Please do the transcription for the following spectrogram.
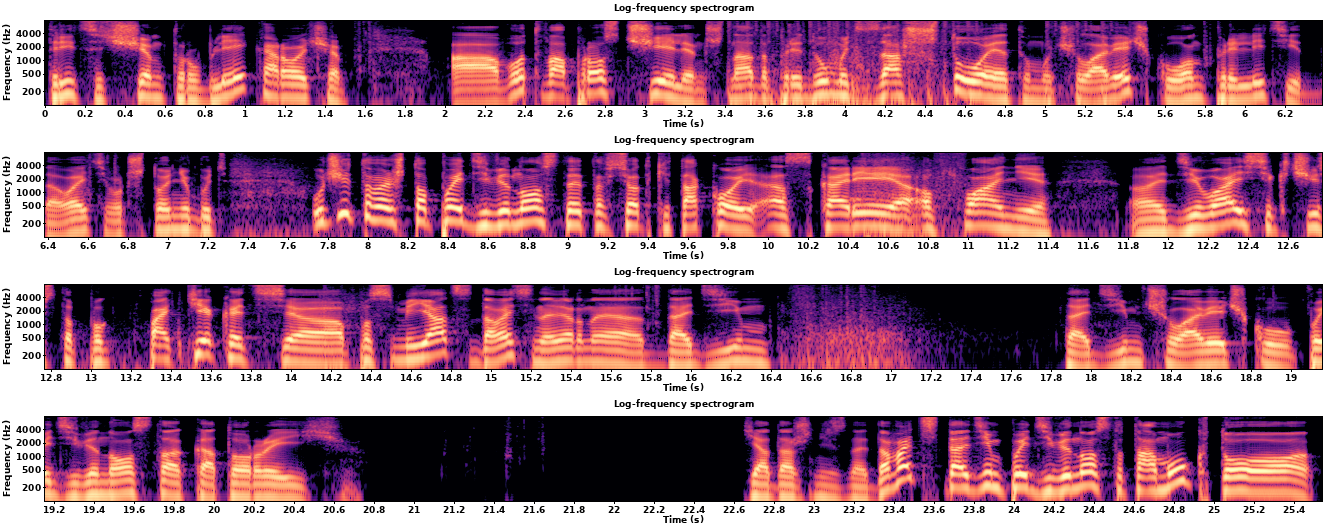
30 с чем-то рублей, короче. А вот вопрос челлендж. Надо придумать, за что этому человечку он прилетит. Давайте вот что-нибудь... Учитывая, что P90 это все-таки такой, а, скорее, фанни э, девайсик, чисто по покекать, э, посмеяться, давайте, наверное, дадим... Дадим человечку P90, который я даже не знаю. Давайте дадим P90 тому, кто...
